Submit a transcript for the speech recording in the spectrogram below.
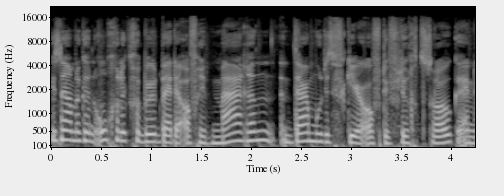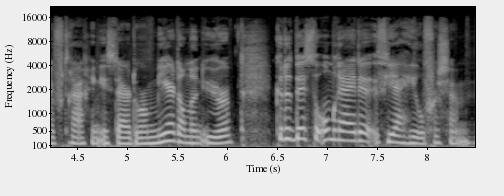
is namelijk een ongeluk gebeurd bij de afrit Maren. Daar moet het verkeer over de vluchtstrook... en de vertraging is daardoor meer dan een uur. Je kunt het beste omrijden via Hilversum.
